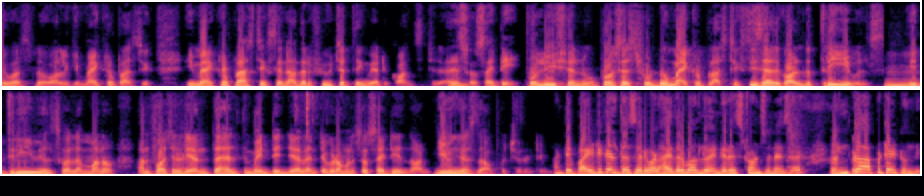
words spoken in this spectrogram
రివర్స్లో వాళ్ళకి మైక్రో ప్లాస్టిక్స్ ఈ microplastics and other future thing we to concentrate society pollution process food microplastics these are called the three evils ఈ త్రీ ఈవిల్స్ వల్ల మనం అన్ఫార్చునేట్లీ ఎంత హెల్త్ మెయింటైన్ చేయాలంటే కూడా మన society is not giving us the opportunity అంటే బయటికి వెళ్తే సరే వాళ్ళు హైదరాబాద్లో ఎన్ని రెస్టారెంట్స్ ఉన్నాయి సార్? ఇంకా అపిటైట్ ఉంది.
